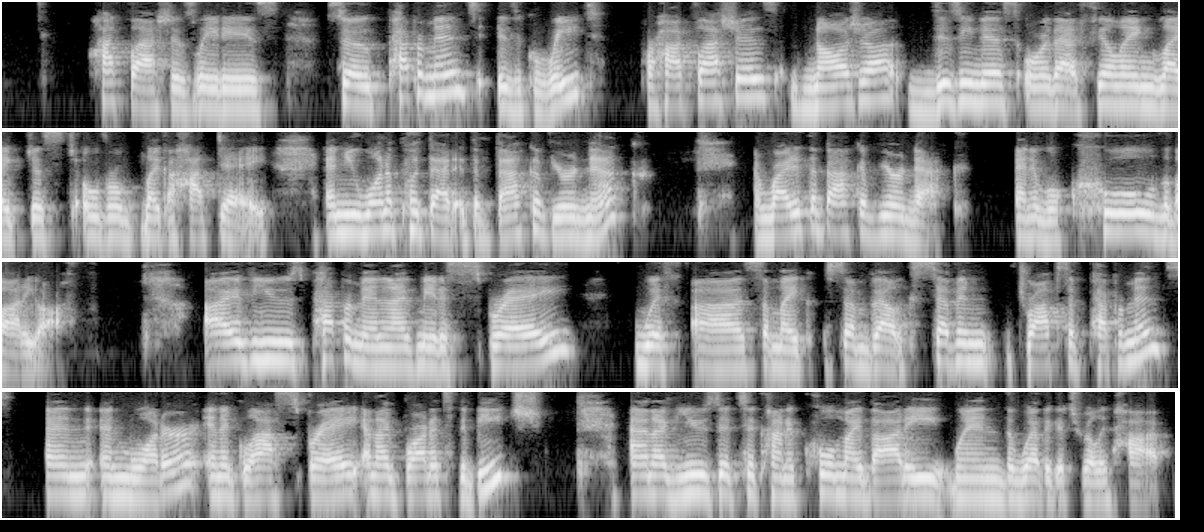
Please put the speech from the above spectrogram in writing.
hot flashes, ladies. So peppermint is great for hot flashes, nausea, dizziness, or that feeling like just over like a hot day. And you want to put that at the back of your neck and right at the back of your neck, and it will cool the body off. I've used peppermint and I've made a spray with uh, some like some about seven drops of peppermint and and water in a glass spray, and I've brought it to the beach, and I've used it to kind of cool my body when the weather gets really hot.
